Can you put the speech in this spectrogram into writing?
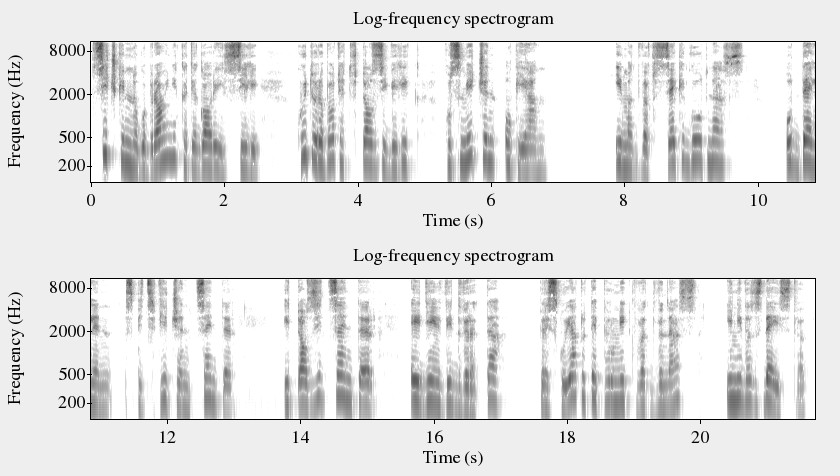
Всички многобройни категории сили, които работят в този велик космичен океан, имат във всеки го от нас отделен специфичен център – и този център е един вид врата, през която те проникват в нас и ни въздействат.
